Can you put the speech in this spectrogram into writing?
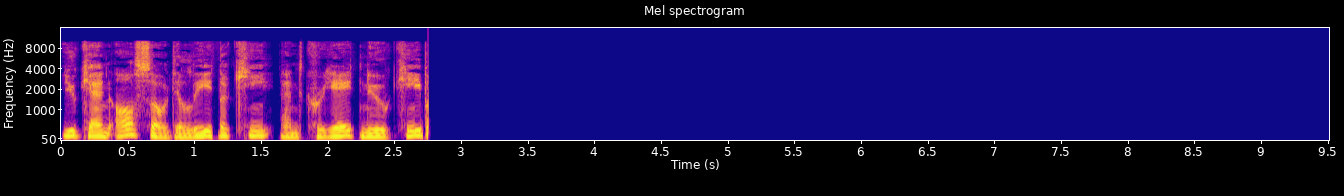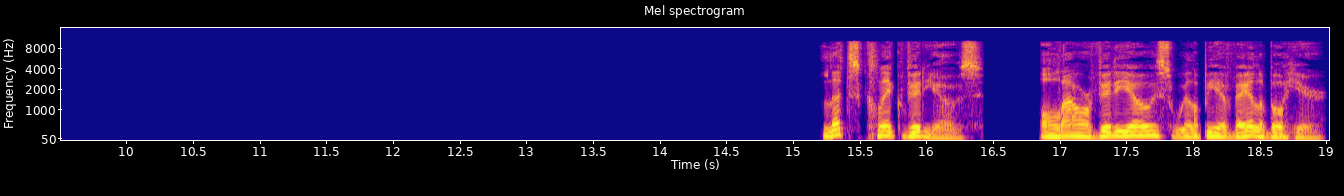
You can also delete the key and create new key. Let's click videos. All our videos will be available here.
